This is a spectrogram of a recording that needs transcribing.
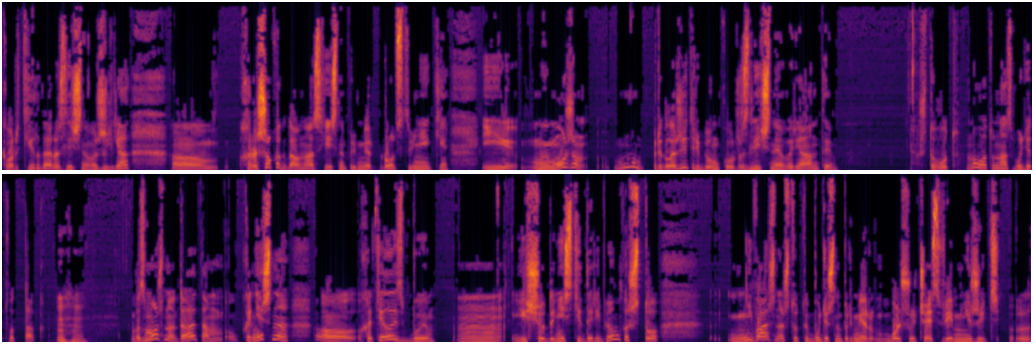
квартир, да, различного жилья. Э, хорошо, когда у нас есть, например, родственники, и мы можем ну, предложить ребенку различные варианты, что вот, ну вот у нас будет вот так. Угу. Возможно, да, там, конечно, э, хотелось бы еще донести до ребенка, что не важно, что ты будешь, например, большую часть времени жить э,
